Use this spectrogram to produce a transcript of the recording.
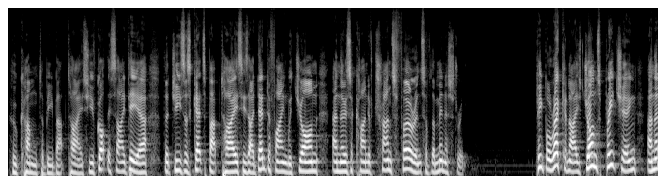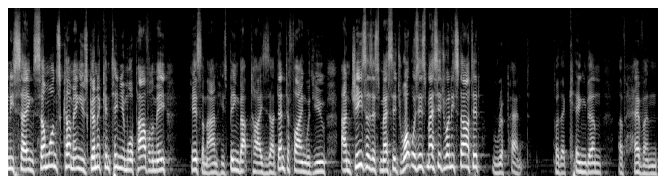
who come to be baptized. You've got this idea that Jesus gets baptized, he's identifying with John, and there's a kind of transference of the ministry. People recognize John's preaching, and then he's saying, Someone's coming who's going to continue more powerful than me. Here's the man. He's being baptized. He's identifying with you. And Jesus' message, what was his message when he started? Repent, for the kingdom of heaven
